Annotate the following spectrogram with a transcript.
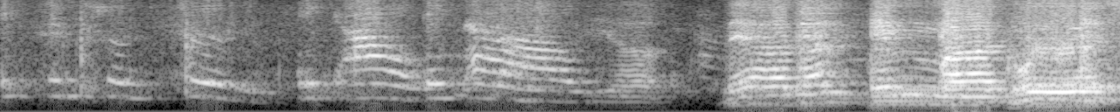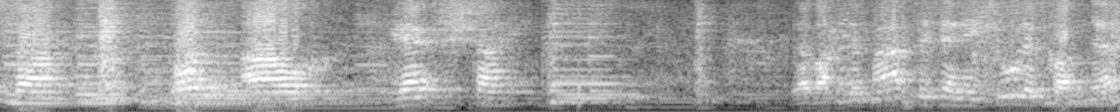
Ich bin schon fünf. Ich auch. Ich auch. Ja. Werden immer größer und auch gescheit. Ja, warte mal, bis er in die Schule kommt, ne?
